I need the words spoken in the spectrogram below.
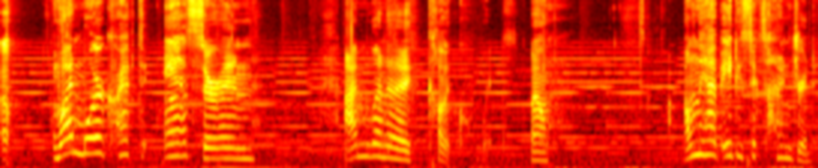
oh. one more correct answer, and I'm gonna call it quits. Well, I only have 8,600.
